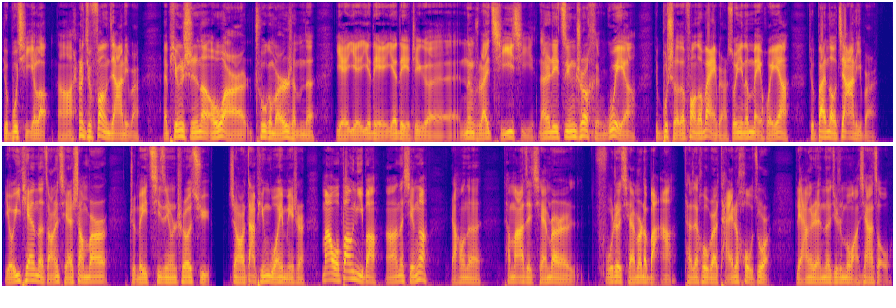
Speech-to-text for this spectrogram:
就不骑了啊，然 后就放家里边。哎，平时呢，偶尔出个门什么的，也也也得也得这个弄出来骑一骑。但是这自行车很贵啊，就不舍得放到外边，所以呢，每回呀就搬到家里边。有一天呢，早上起来上班，准备骑自行车去，正好大苹果也没事妈，我帮你吧。啊，那行啊。然后呢，他妈在前面扶着前面的把，他在后边抬着后座，两个人呢就这么往下走。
